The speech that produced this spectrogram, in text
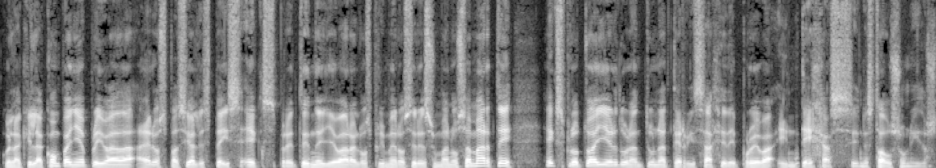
con la que la compañía privada aeroespacial SpaceX pretende llevar a los primeros seres humanos a Marte, explotó ayer durante un aterrizaje de prueba en Texas, en Estados Unidos.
